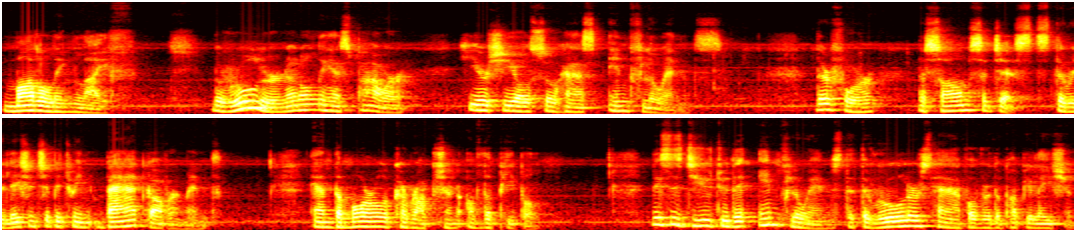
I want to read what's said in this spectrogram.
modeling life. The ruler not only has power, he or she also has influence. Therefore, the psalm suggests the relationship between bad government and the moral corruption of the people. This is due to the influence that the rulers have over the population.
